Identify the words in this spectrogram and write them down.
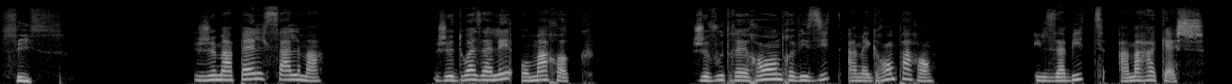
6, Je m'appelle Salma. Je dois aller au Maroc. Je voudrais rendre visite à mes grands-parents. Ils habitent à Marrakech.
